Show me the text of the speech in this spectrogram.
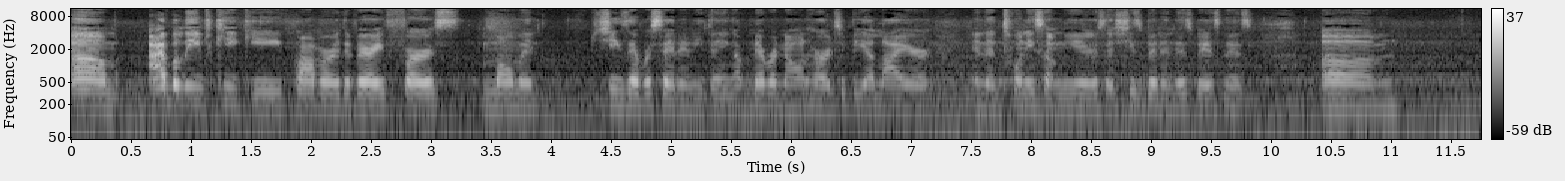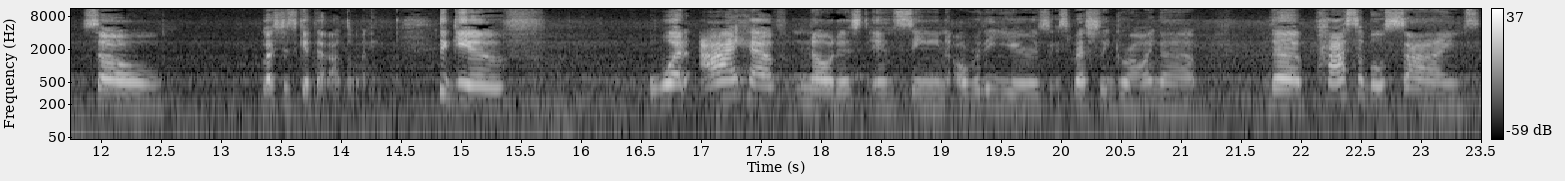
Um, I believed Keke Palmer the very first moment she's ever said anything. I've never known her to be a liar in the 20 some years that she's been in this business. Um, so let's just get that out the way. To give what I have noticed and seen over the years, especially growing up, the possible signs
